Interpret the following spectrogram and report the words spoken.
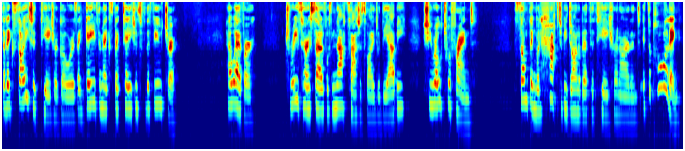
that excited theatre goers and gave them expectations for the future. However, Teresa herself was not satisfied with the Abbey. She wrote to a friend Something will have to be done about the theatre in Ireland. It's appalling.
